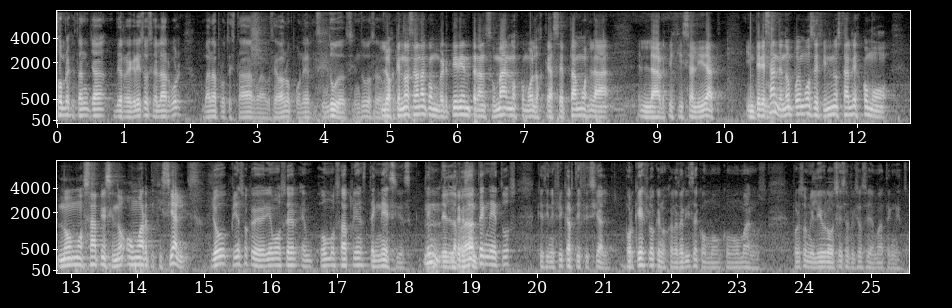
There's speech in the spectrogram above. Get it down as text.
hombres que están ya de regreso hacia el árbol van a protestar, se van a oponer, sin duda, sin duda. los que no se van a convertir en transhumanos como los que aceptamos la, artificialidad. Interesante, ¿no? Podemos definirnos tal vez como no Homo sapiens, sino Homo artificiales. Yo pienso que deberíamos ser Homo sapiens tecnesis, mm, de la palabra tecnetos, que significa artificial, porque es lo que nos caracteriza como, como humanos. Por eso mi libro de ciencia ficción se llama Tecnetos.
